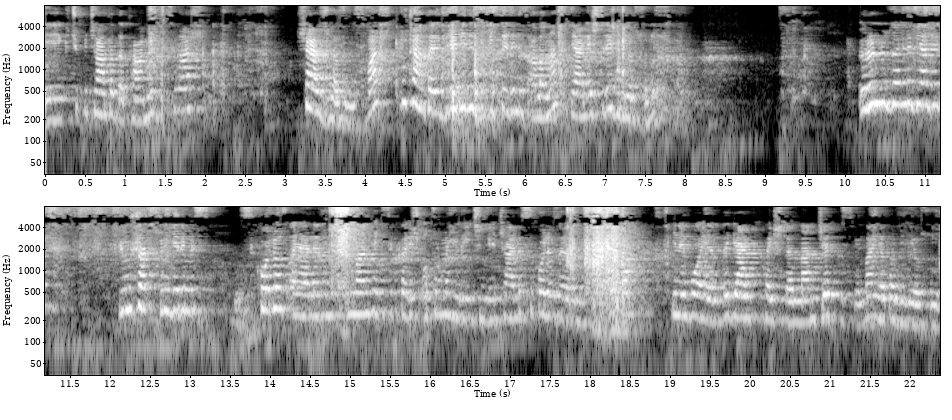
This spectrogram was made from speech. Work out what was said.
e, küçük bir çantada tamir kiti var. Şarj cihazımız var. Bu çantayı dilediğiniz istediğiniz alana yerleştirebiliyorsunuz. Ürünün üzerinde bir adet yumuşak süngerimiz, skolyoz ayarlarımız, bunların hepsi kayış oturma yeri için geçerli. Skolyoz ayarımız burada. Yine bu ayarı da gel kayışlarından cep kısmından yapabiliyorsunuz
